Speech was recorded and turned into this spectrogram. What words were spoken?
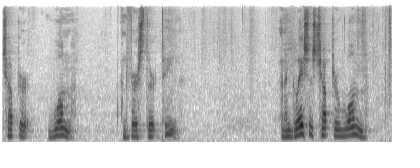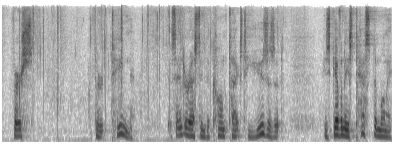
chapter 1 and verse 13. And in Galatians chapter 1, verse 13, it's interesting the context he uses it. He's given his testimony.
